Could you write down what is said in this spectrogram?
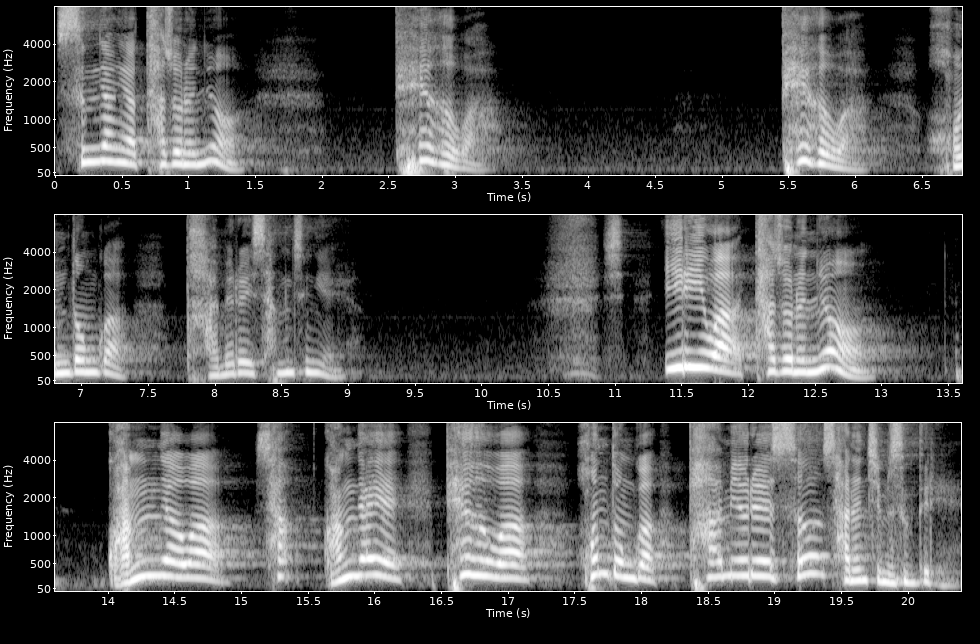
승냥이와 타조는요, 폐허와, 폐허와 혼돈과 파멸의 상징이에요. 이리와 타조는요, 광야와, 사, 광야의 폐허와 혼돈과 파멸에서 사는 짐승들이에요.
